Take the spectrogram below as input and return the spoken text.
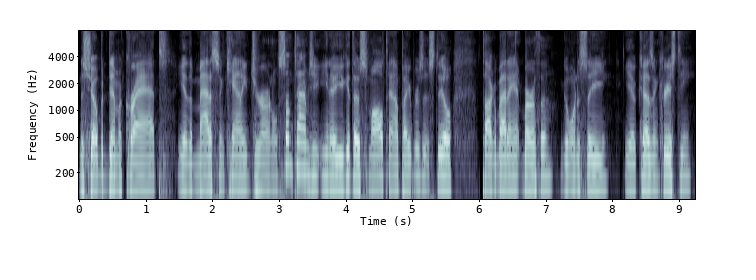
Neshoba Democrat, you know, the Madison County Journal. Sometimes you you know you get those small town papers that still talk about Aunt Bertha going to see you know cousin Christy.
